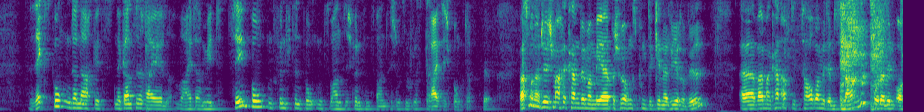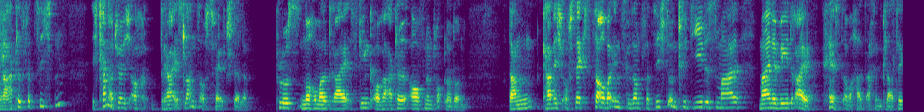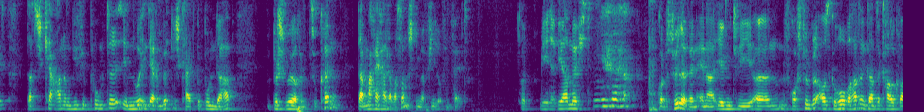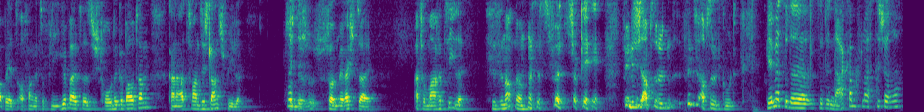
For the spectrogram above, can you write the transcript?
6 Punkten. Danach geht es eine ganze Reihe weiter mit 10 Punkten, 15 Punkten, 20, 25 und zum Schluss 30 Punkte. Ja. Was man natürlich machen kann, wenn man mehr Beschwörungspunkte generieren will, äh, weil man kann auf die Zauber mit dem Slum oder dem Orakel verzichten. Ich kann natürlich auch drei Slums aufs Feld stellen. Plus noch einmal drei Skink-Orakel auf einem Troglodon. Dann kann ich auf sechs Zauber insgesamt verzichten und kriege jedes Mal meine W3. Heißt aber halt auch im Klartext, dass ich keine Ahnung, wie viele Punkte in, nur in deren Möglichkeit gebunden habe, beschwören zu können. Dann mache ich halt aber sonst nicht mehr viel auf dem Feld. Gut, jeder wie er möchte. Um Gottes Wille, wenn einer irgendwie äh, einen Froschstümpel ausgehoben hat und eine ganze Kaulquappe jetzt auffangen zu fliegen, weil sie sich Drohne gebaut haben, kann er 20 Lands spielen. Soll Richtig. mir, soll mir recht sein. Atomare Ziele. Das ist in Ordnung. Das ist völlig okay. Finde ich, absolut- finde ich absolut gut. Gehen wir zu der, zu der Nahkampflastigere,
